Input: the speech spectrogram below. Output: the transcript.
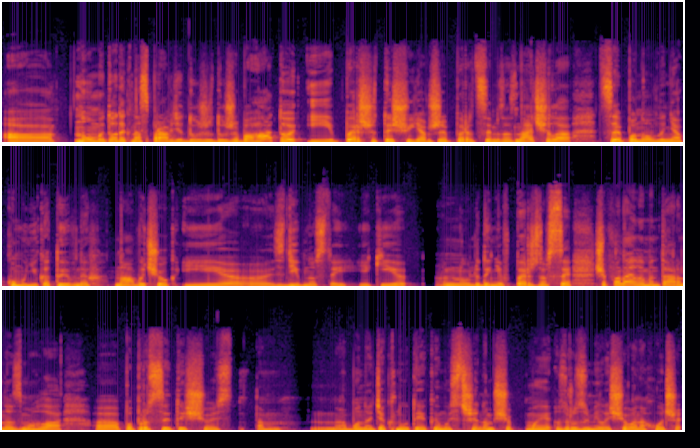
А, Ну, методик насправді дуже дуже багато. І перше, те, що я вже перед цим зазначила, це поновлення комунікативних навичок і е, здібностей, які ну, людині, вперше за все, щоб вона елементарно змогла е, попросити щось там або натякнути якимось чином, щоб ми зрозуміли, що вона хоче.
